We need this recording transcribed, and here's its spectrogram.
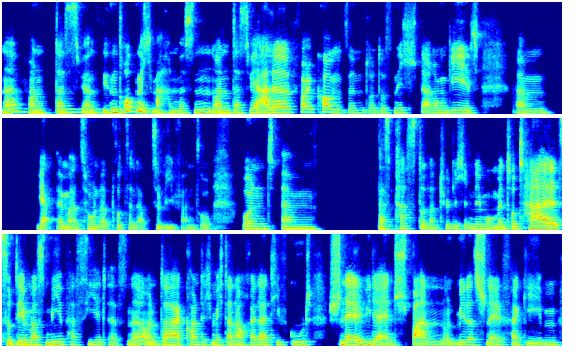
Ne? Und dass wir uns Mhm. diesen Druck nicht machen müssen und dass wir alle vollkommen sind und es nicht darum geht, ähm, ja, immer zu 100 Prozent abzuliefern. So. Und ähm, das passte natürlich in dem Moment total zu dem, was mir passiert ist. Ne? Und da konnte ich mich dann auch relativ gut schnell wieder entspannen und mir das schnell vergeben.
